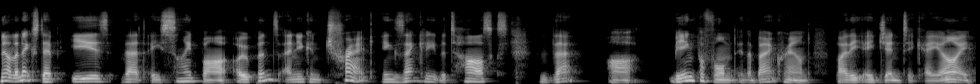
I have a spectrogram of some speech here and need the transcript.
Now, the next step is that a sidebar opens and you can track exactly the tasks that are being performed in the background by the agentic AI.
